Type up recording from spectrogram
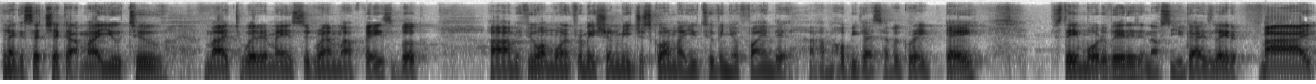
And like I said, check out my YouTube, my Twitter, my Instagram, my Facebook. Um, if you want more information on me, just go on my YouTube and you'll find it. Um, I hope you guys have a great day. Stay motivated, and I'll see you guys later. Bye.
